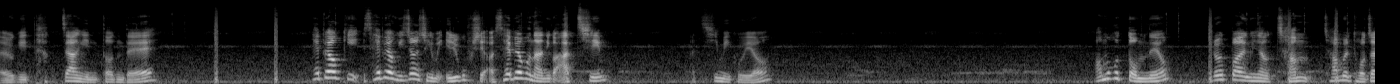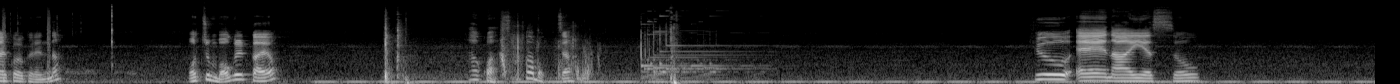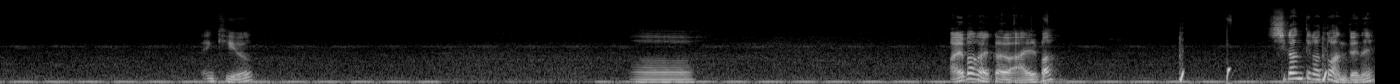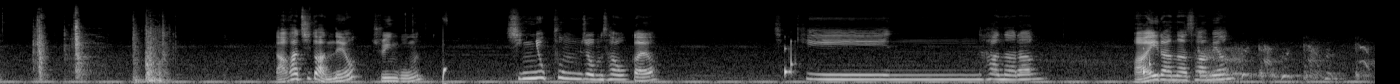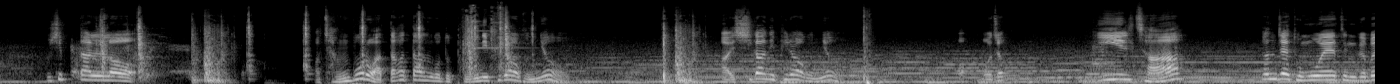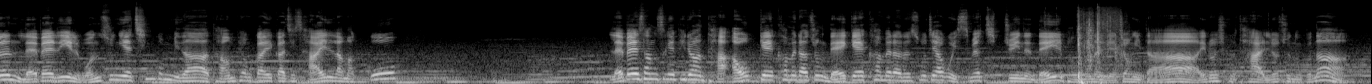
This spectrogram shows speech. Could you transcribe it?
자, 여기 닭장 있던데. 새벽이, 새벽이죠? 지금 7시. 아, 새벽은 아니고 아침. 아침이고요 아무것도 없네요? 이럴 바엔 그냥 잠, 잠을 더 잘 걸 그랬나? 뭐 좀 먹을까요? 사과, 사과 먹자. QNISO. You. 어... 알바 갈까요? 알바? 시간대가 또 안 되네. 나가지도 않네요? 주인공은? 식료품 좀 사올까요? 치킨 하나랑 과일 하나 사면 90달러 아, 장보러 왔다 갔다 하는 것도 돈이 필요하군요. 아 시간이 필요하군요. 어 뭐죠? 2일차. 현재 동호회 등급은 레벨 1 원숭이의 친구입니다. 다음 평가일까지 4일 남았고 레벨 상승에 필요한 다 9개의 카메라 중 4개의 카메라를 소지하고 있으며 집주인은 내일 방문할 예정이다. 이런 식으로 다 알려주는구나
